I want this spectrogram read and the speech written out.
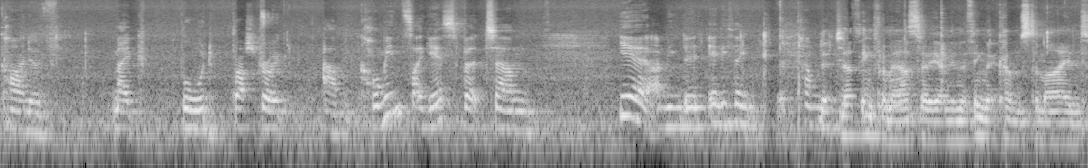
kind of make broad brushstroke um, comments, I guess. But um, yeah, I mean, anything that comes? No- Nothing from our study. I mean, the thing that comes to mind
